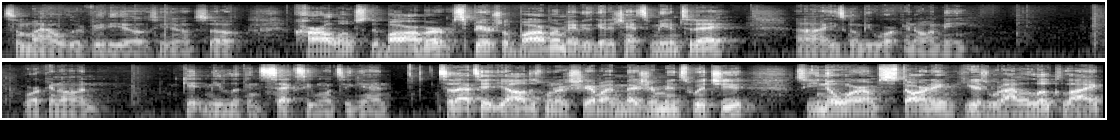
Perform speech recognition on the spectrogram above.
some of my older videos, you know. So Carlos the barber, spiritual barber, maybe you'll get a chance to meet him today. Uh, he's gonna be working on me working on getting me looking sexy once again. So that's it, y'all. Just wanted to share my measurements with you so you know where I'm starting. Here's what I look like.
